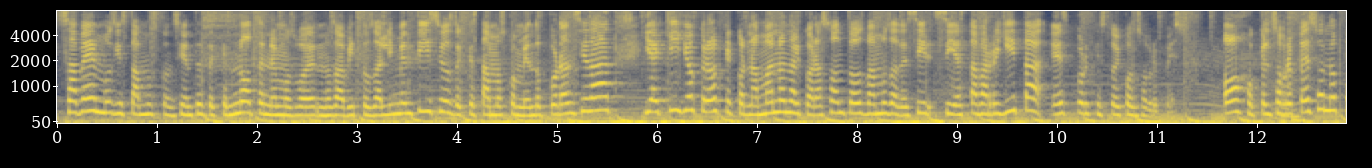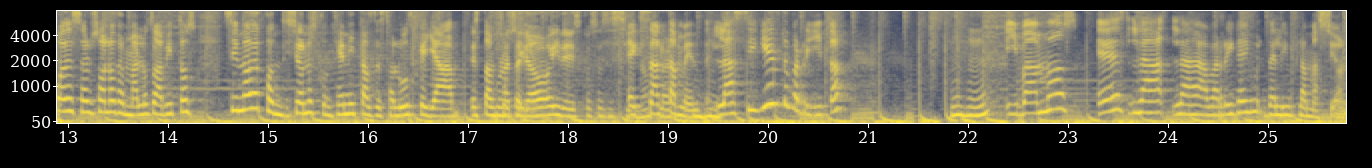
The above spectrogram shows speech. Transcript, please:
sabemos y estamos conscientes de que no tenemos buenos hábitos alimenticios, de que estamos comiendo por ansiedad. Y aquí yo creo que con la mano en el corazón todos vamos a decir, si esta barriguita es porque estoy con sobrepeso. Ojo, que el sobrepeso no puede ser solo de malos hábitos, sino de condiciones congénitas de salud que ya están sucediendo. tiroides, cosas así. ¿no? Exactamente. Claro. La siguiente barriguita y vamos, es la, la barriga de la inflamación.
